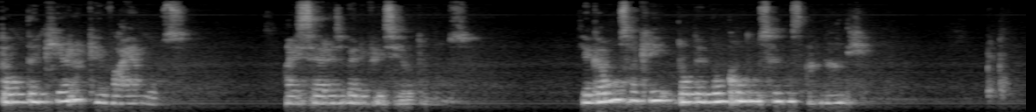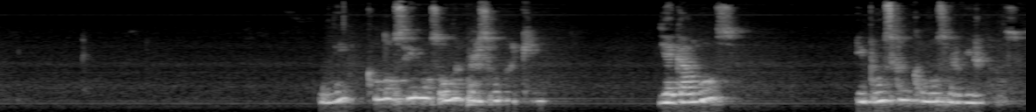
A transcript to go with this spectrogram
Donde quiera que vayamos, hay seres beneficiándonos. Llegamos aquí donde no conocemos a nadie. Ni conocimos una persona aquí. Llegamos y buscan cómo servirnos.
